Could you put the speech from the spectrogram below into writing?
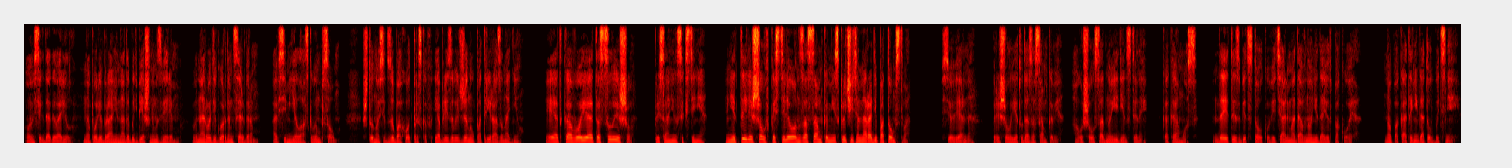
Он всегда говорил, на поле брани надо быть бешеным зверем, в народе гордым цербером, а в семье ласковым псом, что носит в зубах отпрысков и облизывает жену по три раза на дню. «И от кого я это слышу?» — прислонился к стене. «Не ты ли шел в Кастелеон за самками исключительно ради потомства?» Все верно. Пришел я туда за самками, а ушел с одной единственной, как и Амос. Да и ты сбит с толку, ведь Альма давно не дает покоя. Но пока ты не готов быть с ней.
